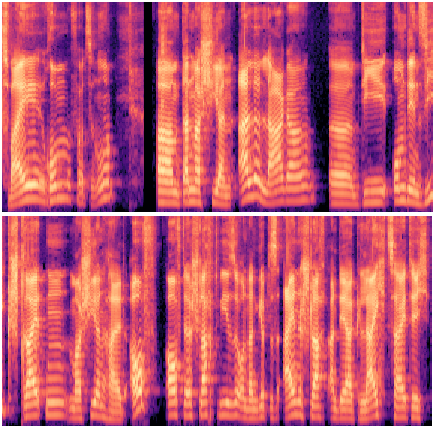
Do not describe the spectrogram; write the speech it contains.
2 rum, 14:00. Ähm, dann marschieren alle Lager, äh, die um den Sieg streiten, marschieren halt auf, auf der Schlachtwiese und dann gibt es eine Schlacht, an der gleichzeitig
